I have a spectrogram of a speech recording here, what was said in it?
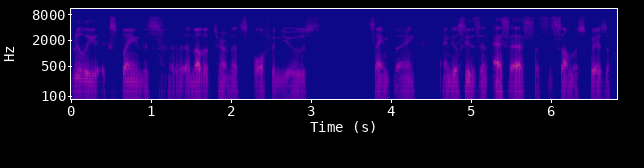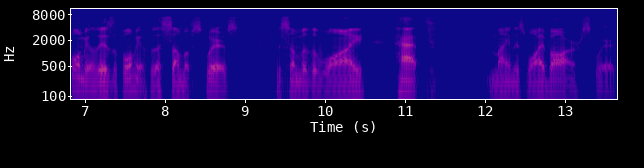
really explained is another term that's often used. Same thing, and you'll see there's an SS. That's the sum of squares. The formula. There's the formula for the sum of squares. The sum of the y hat minus y bar squared.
